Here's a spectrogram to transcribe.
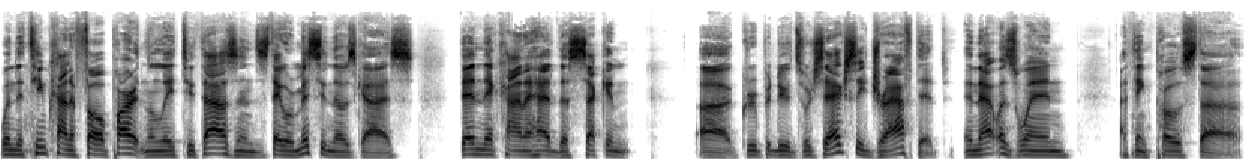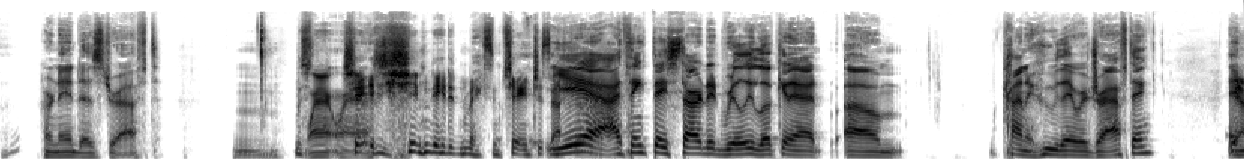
when the team kind of fell apart in the late 2000s, they were missing those guys. Then they kind of had the second uh, group of dudes, which they actually drafted, and that was when I think post uh, Hernandez draft. Hmm. Wah, wah. She needed to make some changes. After Yeah, that. I think they started really looking at um, kind of who they were drafting. And Yeah.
